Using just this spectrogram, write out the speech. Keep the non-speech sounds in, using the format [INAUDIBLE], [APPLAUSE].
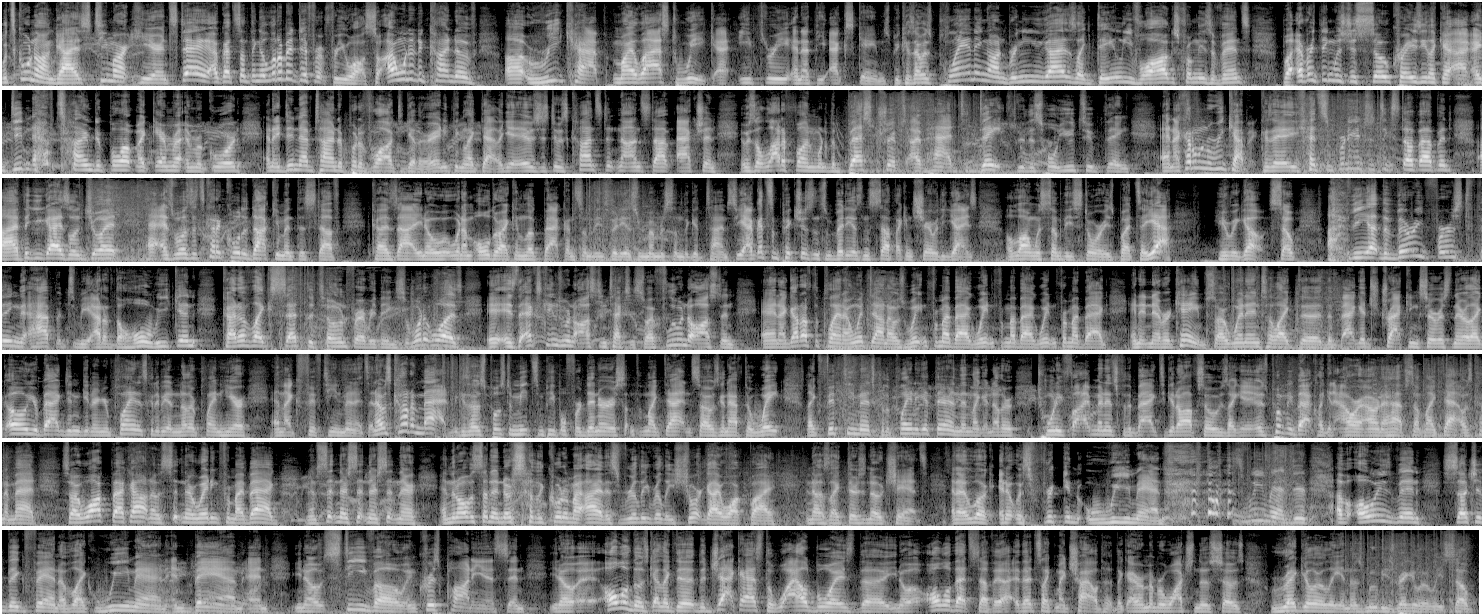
What's going on guys? TmarTn here and today I've got something a little bit different for you all. So I wanted to kind of uh, recap my last week at E3 and at the X Games because I was planning on bringing you guys like daily vlogs from these events but everything was just so crazy like I, I didn't [LAUGHS] have time to pull out my camera and record and I didn't have time to put a vlog together or anything like that. Like it, it was just, it was constant non-stop action. It was a lot of fun. One of the best trips I've had to date through this whole YouTube thing and I kind of want to recap it because I [LAUGHS] had some pretty interesting stuff happened. Uh, I think think you guys will enjoy it, as well as it's kind of cool to document this stuff, because, uh, you know, when I'm older, I can look back on some of these videos and remember some of the good times. So, yeah, I've got some pictures and some videos and stuff I can share with you guys, along with some of these stories. But, uh, yeah, here we go. So [LAUGHS] uh, the uh, the very first thing that happened to me out of the whole weekend kind of like set the tone for everything. So what it was is the X Games were in Austin, Texas. So I flew into Austin and I got off the plane. I went down. I was waiting for my bag, waiting for my bag, waiting for my bag, and it never came. So I went into like the the baggage tracking service and they were like, "Oh, your bag didn't get on your plane. It's to be on another plane here in like 15 minutes." And I was kind of mad because I was supposed to meet some people for dinner or something like that, and so I was to have to wait like 15 minutes for the plane to get there and then like another 25 minutes for the bag to get off. So it was like it was put me back like an hour, hour and a half, something like that. I was kind of mad. So I walked back out and I was sitting there waiting for my bag. And I'm sitting there, sitting there, sitting there. And then all of a sudden I noticed [LAUGHS] out of the corner of my eye this really, really short guy walked by. And I was like, there's no chance. And I look and it was freaking Wee Man. [LAUGHS] was Wee Man, dude. I've always been such a big fan of like Wee Man and Bam and, you know, Steve-O and Chris Pontius and, you know, all of those guys, like the, the Jackass, the Wild Boys, the, you know, all of that stuff. Uh, that's like my childhood. Like I remember watching those shows regularly and those movies regularly. So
